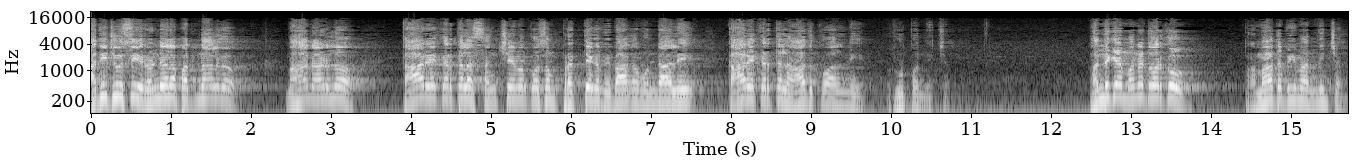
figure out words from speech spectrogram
అది చూసి రెండు వేల పద్నాలుగు మహానాడులో కార్యకర్తల సంక్షేమం కోసం ప్రత్యేక విభాగం ఉండాలి కార్యకర్తలను ఆదుకోవాలని రూపొందించాం. అందుకే మొన్నటి వరకు ప్రమాద బీమా అందించాం.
